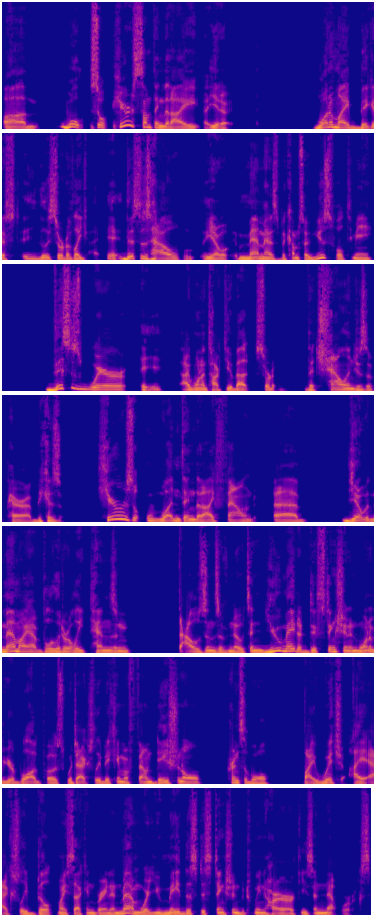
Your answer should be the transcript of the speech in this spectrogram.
Um, well, so here's something that I, you know, one of my biggest eh, sort of like, eh, this is how, you know, MEM has become so useful to me. This is where eh, I want to talk to you about sort of the challenges of para because here's one thing that I found, uh, you know, with MEM, I have literally tens and thousands of notes and you made a distinction in one of your blog posts, which actually became a foundational principle by which I actually built my second brain in MEM, where you made this distinction between hierarchies and networks.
